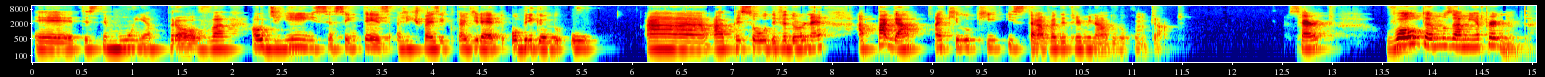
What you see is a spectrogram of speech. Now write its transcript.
é, testemunha, prova, audiência, sentença, a gente vai executar direto, obrigando o, a, a pessoa, o devedor, né, a pagar aquilo que estava determinado no contrato. Certo? Voltamos à minha pergunta.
